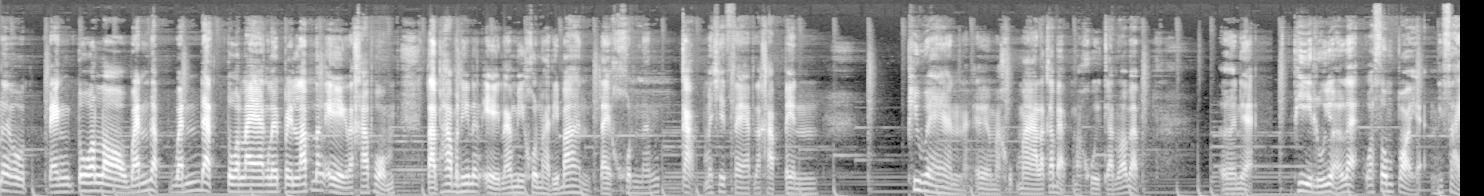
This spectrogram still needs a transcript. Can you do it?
เลยโอ้แต่งตัวหล่อแว้นแบบแว้นแดดตัวแรงเลยไปรับนางเอกนะครับผมตัดภาพมาที่นางเอกนะ มีคนมาที่บ้าน แต่คนนั้นกลับไม่ใช่แซฟนะครับ เป็นพี่แวนเออมามาแล้วก็แบบมาคุยกันว่าแบบ เออเนี่ย พี่รู้อยู่แล้วแหละว่าส้มปล่อยอะนิสัย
